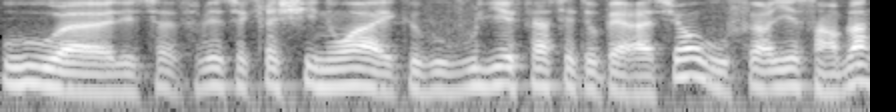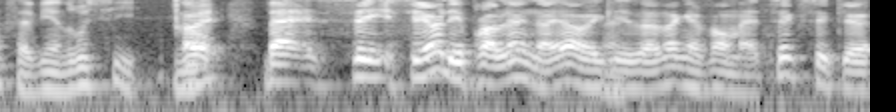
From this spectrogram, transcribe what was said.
ou euh, les services secrets chinois et que vous vouliez faire cette opération, vous feriez semblant que ça vient de Russie. Oui. Ben, c'est un des problèmes d'ailleurs avec les attaques informatiques, c'est que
